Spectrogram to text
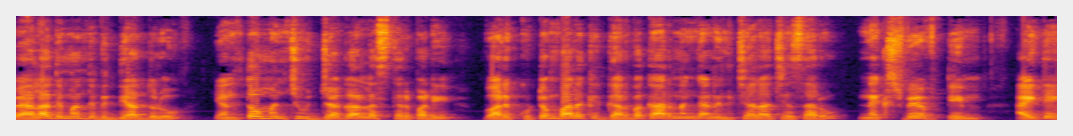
వేలాది మంది విద్యార్థులు ఎంతో మంచి ఉద్యోగాల్లో స్థిరపడి వారి కుటుంబాలకి గర్వకారణంగా నిలిచేలా చేశారు నెక్స్ట్ వేవ్ టీం అయితే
